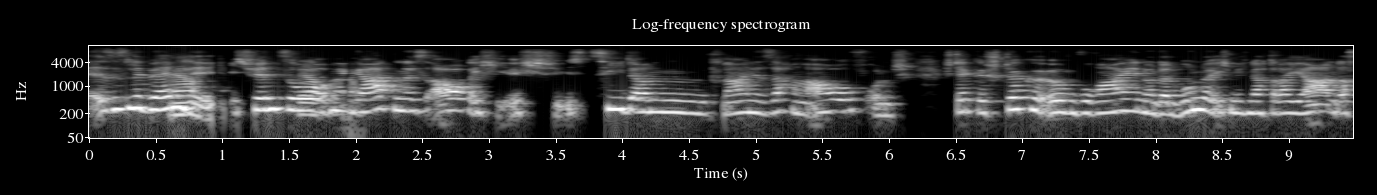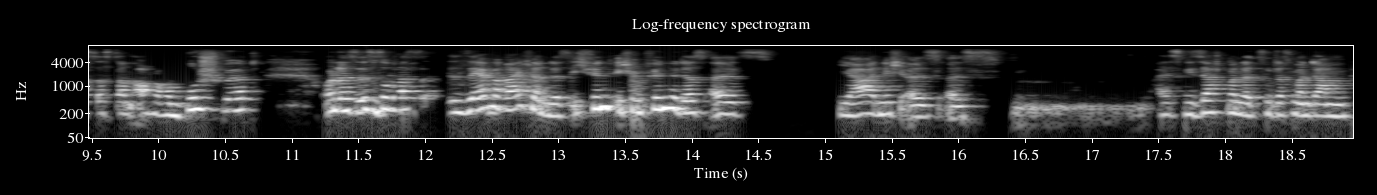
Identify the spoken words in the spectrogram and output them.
Es ist lebendig. Ja. Ich finde so, ja. mein Garten ist auch, ich, ich, ich ziehe dann kleine Sachen auf und stecke Stöcke irgendwo rein und dann wundere ich mich nach drei Jahren, dass das dann auch noch ein Busch wird. Und das ist so was sehr Bereicherndes. Ich finde, ich empfinde das als, ja, nicht als, als, als, wie sagt man dazu, dass man dann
